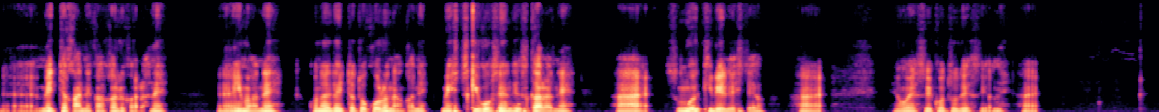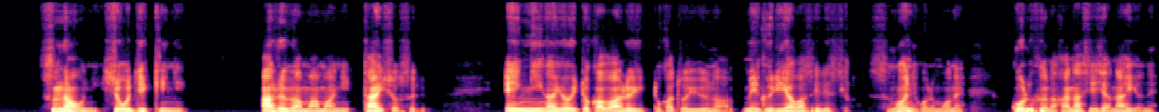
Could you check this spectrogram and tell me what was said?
えーめっちゃ金かかるからね。えー今ね、この間行ったところなんかね、飯付き5000ですからね。はい。すごい綺麗でしたよ。はい。お安いことですよね。はい。素直に、正直に、あるがままに対処する。縁起が良いとか悪いとかというのは巡り合わせですよ。すごいね、これもうね。ゴルフの話じゃないよね。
